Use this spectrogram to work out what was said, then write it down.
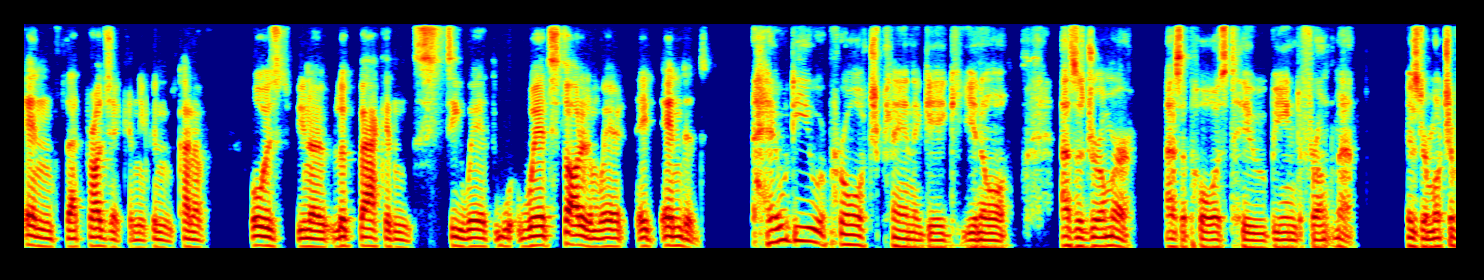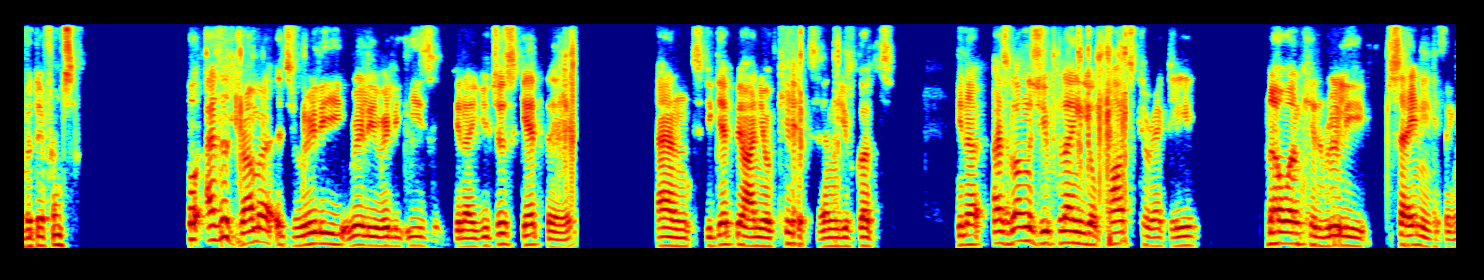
end that project and you can kind of always you know look back and see where it, where it started and where it ended How do you approach playing a gig, you know, as a drummer as opposed to being the front man? Is there much of a difference? well as a drummer it's really really really easy you know you just get there and you get behind your kit and you've got you know as long as you're playing your parts correctly no one can really say anything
